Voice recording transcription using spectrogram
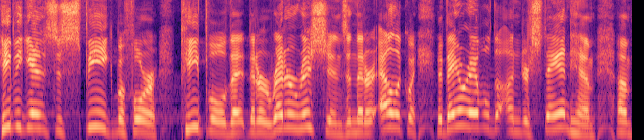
He begins to speak before people that, that are rhetoricians and that are eloquent, that they were able to understand him. Um,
